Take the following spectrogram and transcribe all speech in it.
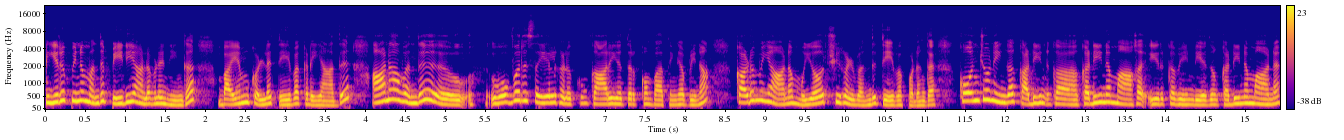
இருப்பினும் வந்து பெரிய அளவில் நீங்கள் பயம் கொள்ள தேவை கிடையாது. ஆனால் வந்து ஒவ்வொரு செயல்களுக்கும் காரியத்திற்கும் பார்த்தீங்க அப்படின்னா கடுமையான முயற்சிகள் வந்து தேவைப்படுங்க. கொஞ்சம் நீங்கள் கடின கடினமாக இருக்க வேண்டியதும் கடினமான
